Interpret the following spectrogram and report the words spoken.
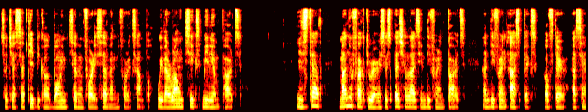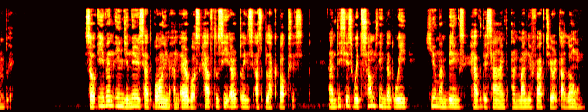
such as a typical Boeing 747, for example, with around 6 million parts. Instead, manufacturers specialize in different parts and different aspects of their assembly. So even engineers at Boeing and Airbus have to see airplanes as black boxes. And this is with something that we human beings have designed and manufactured alone.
